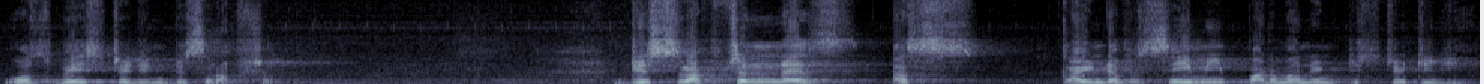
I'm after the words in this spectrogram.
was wasted in disruption. Disruption as a kind of a semi-permanent strategy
